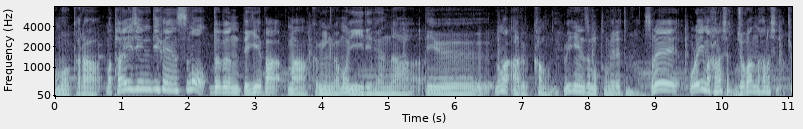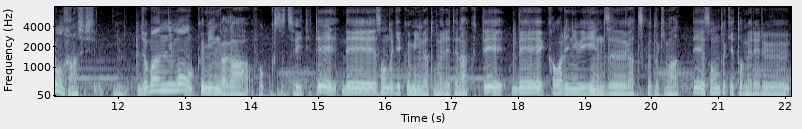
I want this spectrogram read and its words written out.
思うから、まあ、対人ディフェンスの部分で言えば、まあ、クミンガもいいディフェンダーっていうのはあるかもね。ウィギンズも止めれてなかった。それ、俺今話したの序盤の話だ。今日の話してるみんな。序盤にもクミンガがフォックスついてて、で、その時クミンガ止めれてなくて、で、代わりにウィギンズがつく時もあってその時止めれる、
